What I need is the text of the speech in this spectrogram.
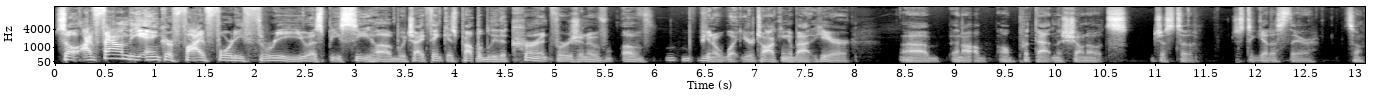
So I found the Anker 543 USB-C hub, which I think is probably the current version of of you know what you're talking about here, uh, and I'll I'll put that in the show notes just to just to get us there. So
